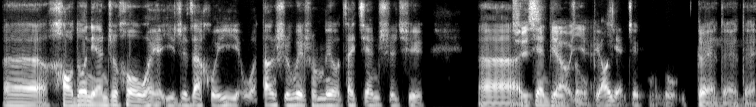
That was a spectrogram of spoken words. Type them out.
呃，好多年之后，我也一直在回忆，我当时为什么没有再坚持去，呃，坚定走表演这条路。对对对。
